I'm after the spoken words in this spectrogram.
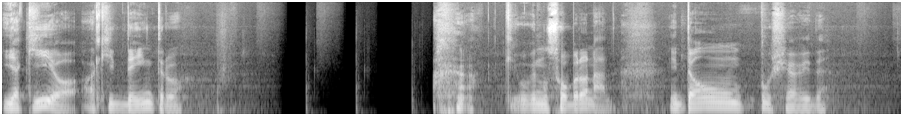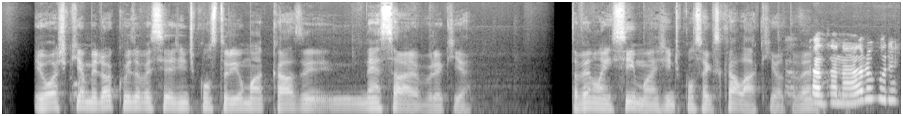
E aqui, ó, aqui dentro... não sobrou nada. Então, puxa vida. Eu acho que a melhor coisa vai ser a gente construir uma casa nessa árvore aqui, ó. Tá vendo lá em cima? A gente consegue escalar aqui, ó, tá vendo? Casa na árvore?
